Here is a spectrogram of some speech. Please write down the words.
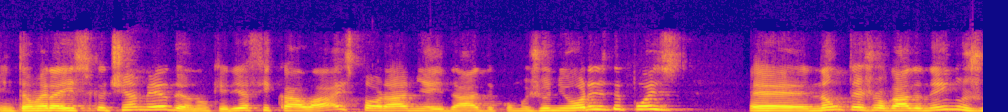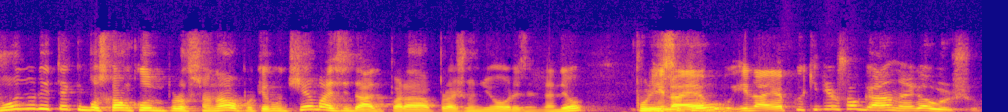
Então era isso que eu tinha medo. Eu não queria ficar lá, estourar a minha idade como junior e depois é, não ter jogado nem no júnior e ter que buscar um clube profissional, porque eu não tinha mais idade para juniores, entendeu? Por isso e, na época, eu... e na época eu queria jogar, né, Gaúcho?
